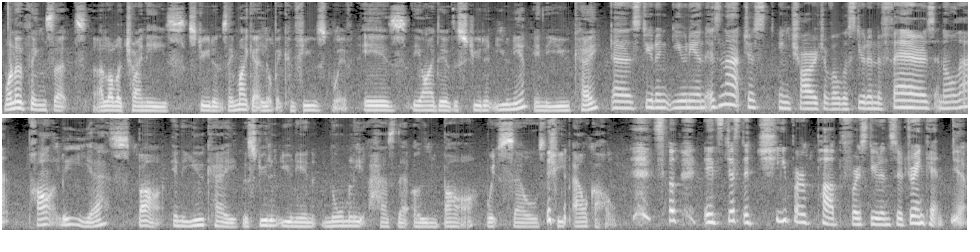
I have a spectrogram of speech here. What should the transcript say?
One of the things that a lot of Chinese students they might get a little bit confused with is the idea of the student union in the UK. Uh, student union isn't that just in charge of all the student affairs and all that? Partly, yes, but in the UK, the student union normally has their own bar which sells cheap alcohol. So it's just a cheaper pub for students to drink in. Yeah.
